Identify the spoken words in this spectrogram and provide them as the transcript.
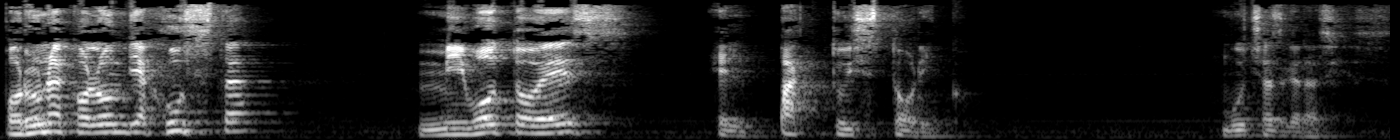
Por una Colombia justa, mi voto es el pacto histórico. Muchas gracias.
